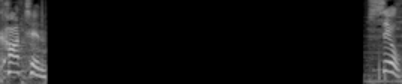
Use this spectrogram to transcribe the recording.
Cotton. Silk.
